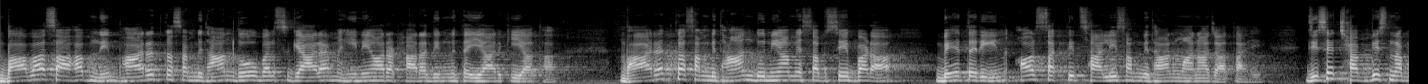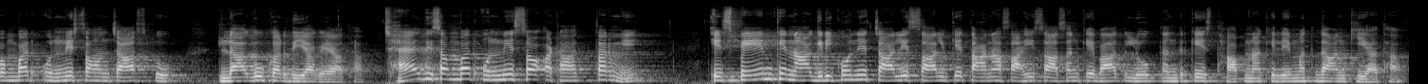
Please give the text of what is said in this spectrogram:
बाबा साहब ने भारत का संविधान दो वर्ष ग्यारह महीने और अठारह दिन में तैयार किया था। भारत का संविधान दुनिया में सबसे बड़ा बेहतरीन और शक्तिशाली संविधान माना जाता है, जिसे 26 नवंबर उन्नीस सौ उनचास को लागू कर दिया गया था। 6 दिसंबर 1978 में स्पेन के नागरिकों ने 40 साल के तानाशाही शासन के बाद लोकतंत्र की स्थापना के लिए मतदान किया था।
